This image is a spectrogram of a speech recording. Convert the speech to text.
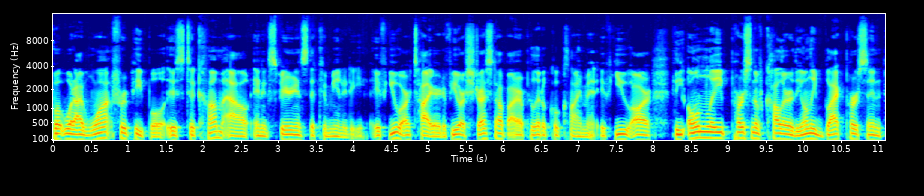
But what I want for people is to come out and experience the community. If you are tired, if you are stressed out by our political climate, if you are the only person of color, the only black person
